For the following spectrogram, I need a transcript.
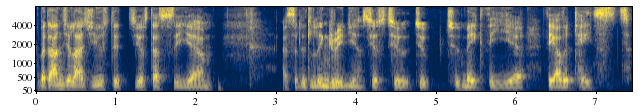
But Angela has used it just as the um, as a little ingredients, just to to to make the uh, the other tastes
